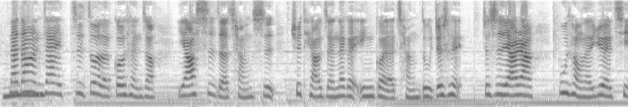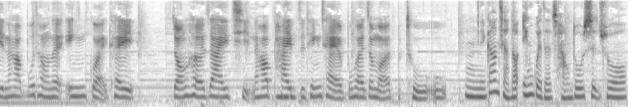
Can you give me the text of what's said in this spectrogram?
那当然在制作的过程中，也要试着尝试去调整那个音轨的长度，就是就是要让不同的乐器，然后不同的音轨可以。融合在一起，然后拍子听起来也不会这么突兀。嗯，你刚刚讲到音轨的长度是说，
